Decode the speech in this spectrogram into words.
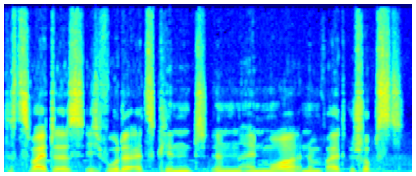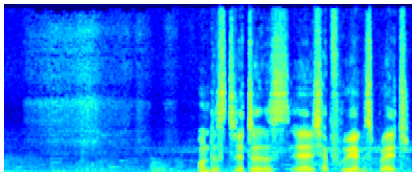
Das zweite ist, ich wurde als Kind in ein Moor in einem Wald geschubst. Und das dritte ist, äh, ich habe früher gesprayt.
